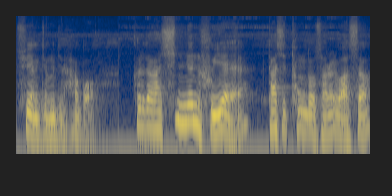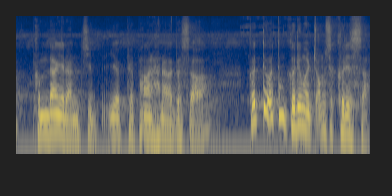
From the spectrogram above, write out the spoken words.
수행 정진하고 그러다가 한 10년 후에 다시 통도사를 와서 금당이라는 집 옆에 방을 하나 얻어서 그때 어떤 그림을 조금씩 그렸어.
